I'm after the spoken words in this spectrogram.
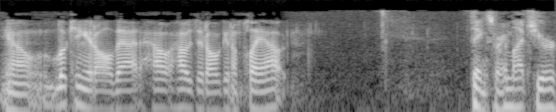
you know, looking at all that, how how is it all going to play out? Thanks very much. Your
